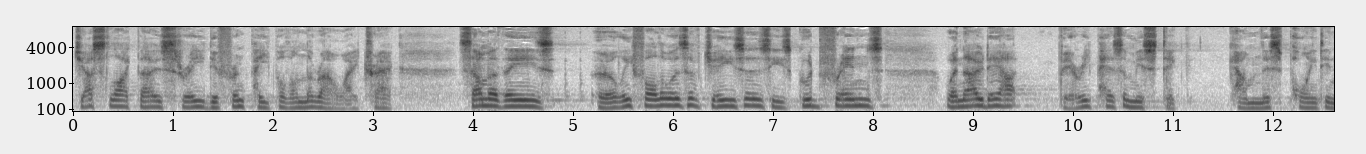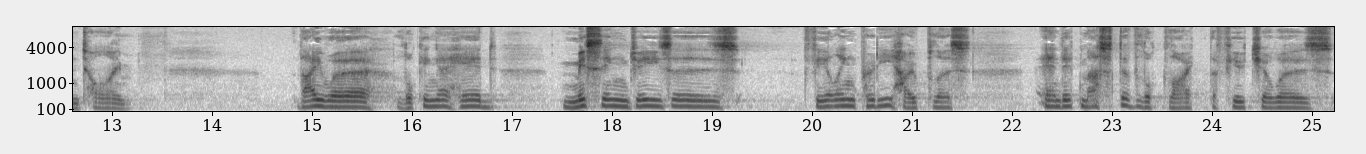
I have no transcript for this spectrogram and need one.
just like those three different people on the railway track. Some of these early followers of Jesus, his good friends, were no doubt very pessimistic come this point in time. They were looking ahead, missing Jesus, feeling pretty hopeless, and it must have looked like the future was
